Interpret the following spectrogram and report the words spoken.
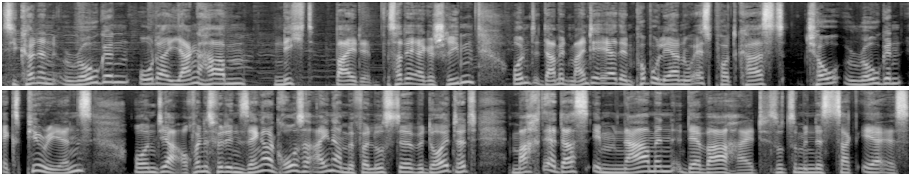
Sie können Rogan oder Young haben, nicht beide. Das hatte er geschrieben und damit meinte er den populären US-Podcast Joe Rogan Experience. Und ja, auch wenn es für den Sänger große Einnahmeverluste bedeutet, macht er das im Namen der Wahrheit. So zumindest sagt er es.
